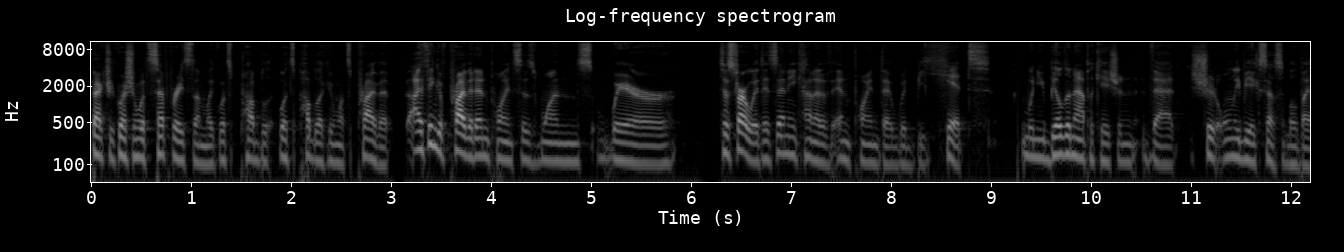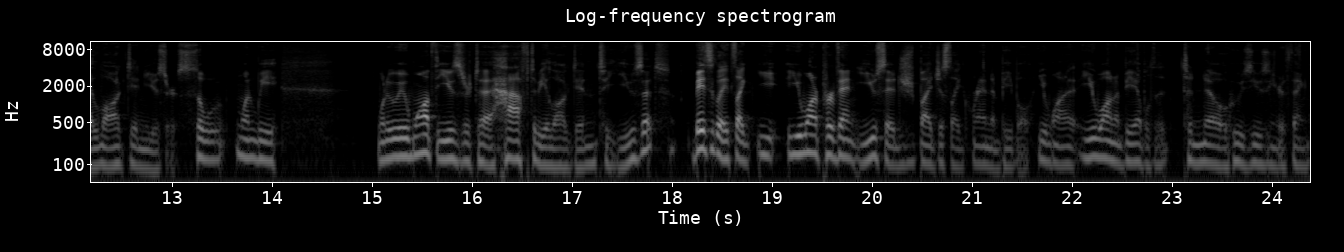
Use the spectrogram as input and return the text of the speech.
back to your question, what separates them? Like what's public, what's public, and what's private? I think of private endpoints as ones where, to start with, it's any kind of endpoint that would be hit when you build an application that should only be accessible by logged in users. So when we when we want the user to have to be logged in to use it basically it's like you, you want to prevent usage by just like random people you want to you want to be able to, to know who's using your thing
